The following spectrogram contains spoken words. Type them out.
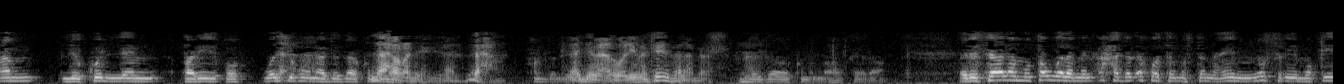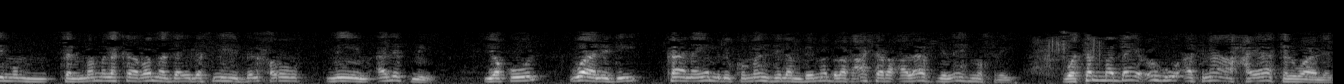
أم لكل طريقه؟ وجهونا جزاكم لا حرج. في ذلك لا حرج. الحمد لله. إذا جمع وليمتين فلا بأس. جزاكم الله خيرا. رسالة مطولة من أحد الأخوة المستمعين نصري مقيم في المملكة رمز إلى اسمه بالحروف ميم ألف ميم. يقول والدي كان يملك منزلا بمبلغ عشر ألاف جنيه مصري وتم بيعه أثناء حياة الوالد.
